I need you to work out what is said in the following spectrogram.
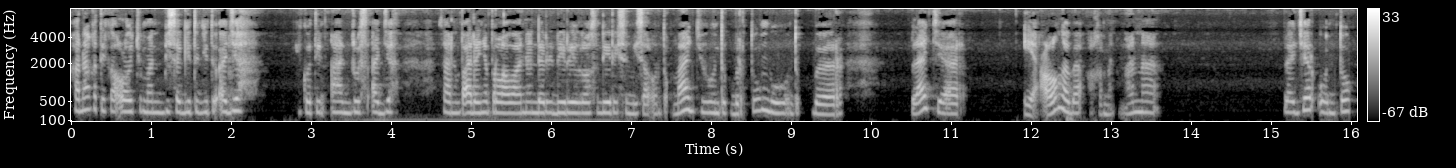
Karena ketika lo cuman bisa gitu-gitu aja, ikutin adrus aja, tanpa adanya perlawanan dari diri lo sendiri, semisal untuk maju, untuk bertumbuh, untuk belajar, ya lo gak bakal ke mana-mana. belajar untuk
